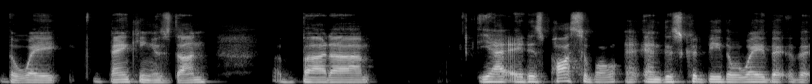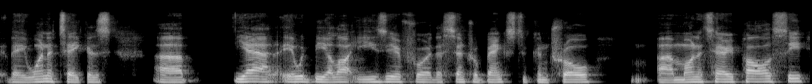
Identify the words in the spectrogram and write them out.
the way banking is done. But um, yeah, it is possible, and this could be the way that they want to take us uh, yeah, it would be a lot easier for the central banks to control uh, monetary policy.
